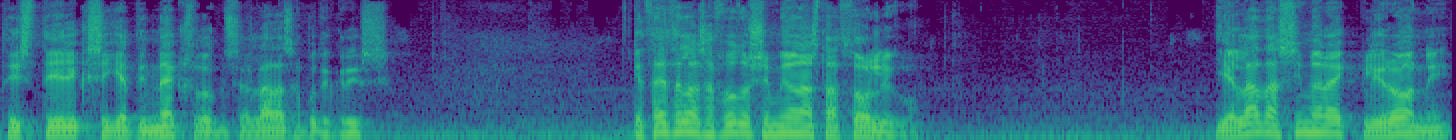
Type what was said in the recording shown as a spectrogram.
τη στήριξη για την έξοδο της Ελλάδας από την κρίση. Και θα ήθελα σε αυτό το σημείο να σταθώ λίγο. Η Ελλάδα σήμερα εκπληρώνει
